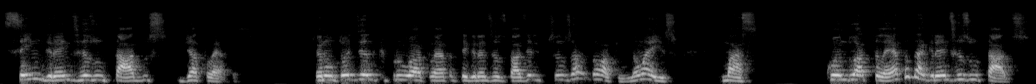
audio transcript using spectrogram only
sem grandes resultados de atletas. Eu não estou dizendo que para o atleta ter grandes resultados ele precisa usar doping, não é isso. Mas quando o atleta dá grandes resultados,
